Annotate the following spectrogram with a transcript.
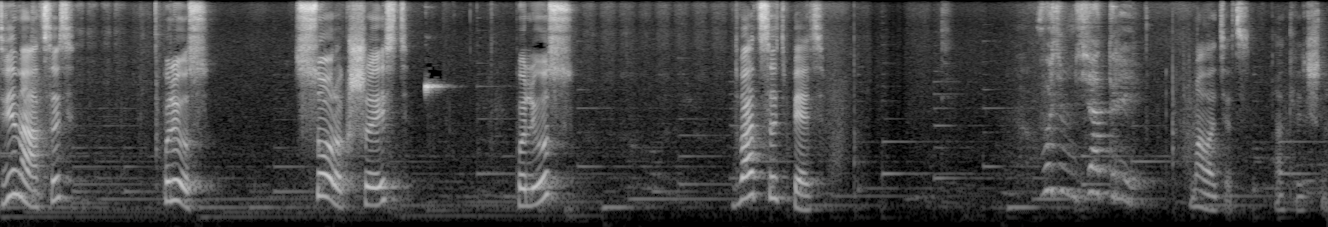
12 плюс 46 плюс 25. 83. Молодец. Отлично.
